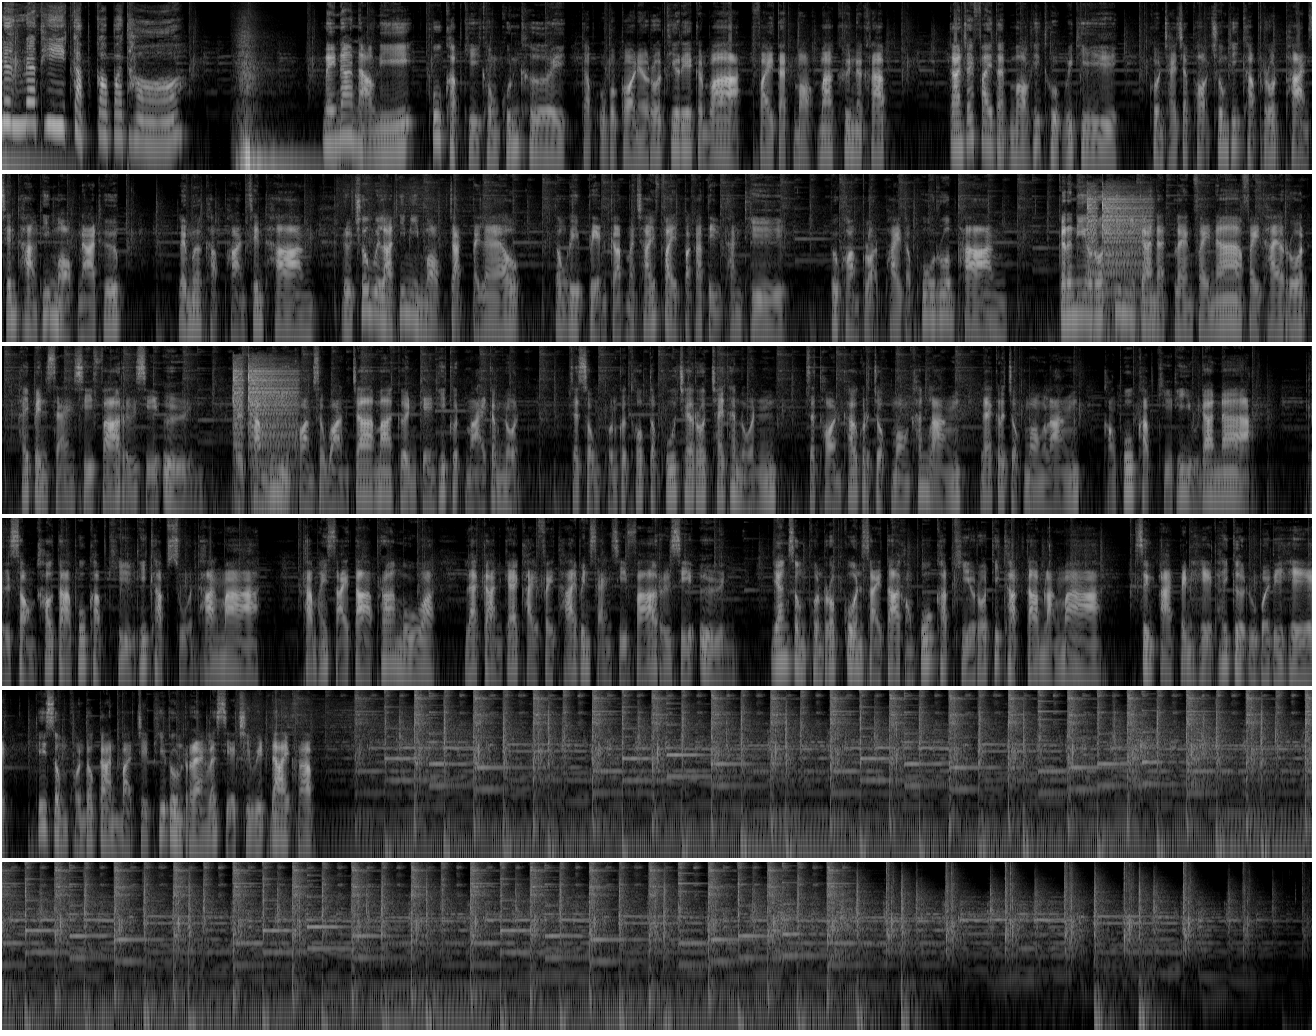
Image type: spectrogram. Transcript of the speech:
1นาทีกับกปท ในหน้าหนาวนี้ผู้ขับขี่คงคุ้นเคย กับอุปกรณ์ในรถที่เรียกกันว่า ไฟตัดหมอกมากขึ้นนะครับ การใช้ไฟตัดหมอกที่ถูกวิธีควรใช้เฉพาะช่วงที่ขับรถผ่านเส้นทางที่หมอกหนาทึบ และเมื่อขับผ่านเส้นทาง หรือช่วงเวลาที่มีหมอกจัดไปแล้ว ต้องรีบเปลี่ยนกลับมาใช้ไฟปกติทันที เพื่อความปลอดภัยต่อผู้ร่วมทาง กรณีรถที่มีการดัดแปลงไฟหน้าไฟท้ายรถ ให้เป็นแสงสีฟ้าหรือสีอื่น หรือทำให้มีความสว่างจ้ามากเกินเกณฑ์ที่กฎหมายกำหนด จะส่งผลกระทบต่อผู้ใช้รถใช้ถนน สะท้อนเข้ากระจกมองข้างหลัง และกระจกมองหลังของผู้ขับขี่ที่อยู่ด้านหน้า หรือส่องเข้าตาผู้ขับขี่ที่ขับสวนทางมาทำให้สายตาพร่ามัว และการแก้ไขไฟท้ายเป็นแสงสีฟ้าหรือสีอื่น ยังส่งผลรบกวนสายตาของผู้ขับขี่รถที่ขับตามหลังมา ซึ่งอาจเป็นเหตุให้เกิดอุบัติเหตุที่ส่งผลต่อการบาดเจ็บที่รุนแรงและเสียชีวิตได้ครับ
